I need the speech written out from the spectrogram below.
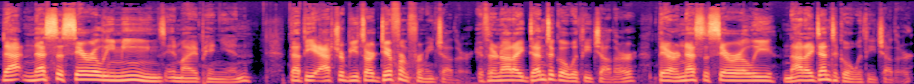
That necessarily means, in my opinion, that the attributes are different from each other. If they're not identical with each other, they are necessarily not identical with each other.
